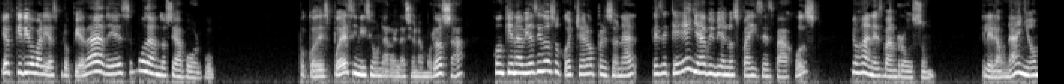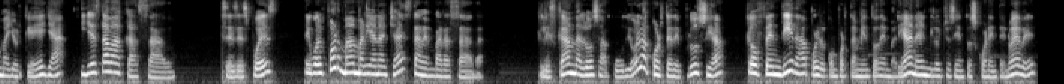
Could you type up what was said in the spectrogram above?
y adquirió varias propiedades, mudándose a Borburg. Poco después inició una relación amorosa con quien había sido su cochero personal desde que ella vivía en los Países Bajos, Johannes van Rossum. Él era un año mayor que ella y ya estaba casado. Meses después, de igual forma, Mariana ya estaba embarazada. El escándalo sacudió a la corte de Prusia, que ofendida por el comportamiento de Mariana en 1849,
